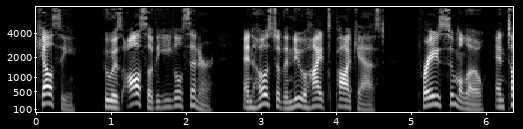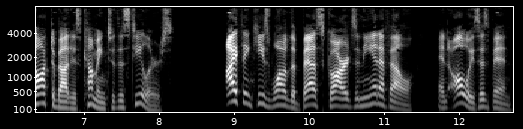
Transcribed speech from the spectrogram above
Kelce, who is also the Eagles center and host of the New Heights podcast, praised Seumalo and talked about his coming to the Steelers. I think he's one of the best guards in the NFL and always has been,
